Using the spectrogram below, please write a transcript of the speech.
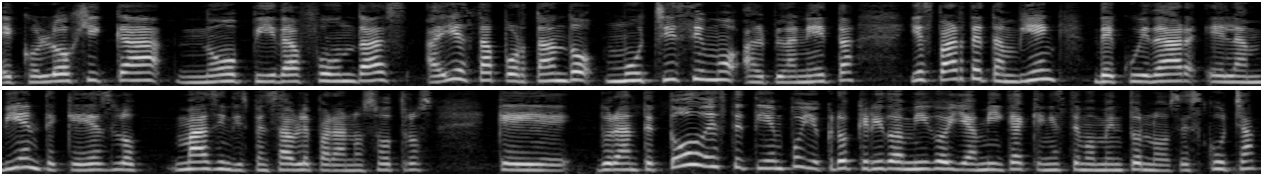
ecológica, no pida fundas, ahí está aportando muchísimo al planeta y es parte también de cuidar el ambiente, que es lo más indispensable para nosotros, que durante todo este tiempo, yo creo, querido amigo y amiga que en este momento nos escucha,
